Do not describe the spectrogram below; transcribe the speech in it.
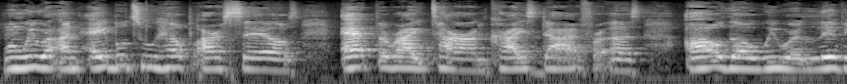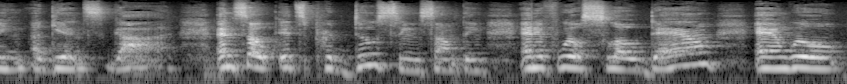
when we were unable to help ourselves at the right time christ died for us although we were living against God. And so it's producing something. And if we'll slow down and we'll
